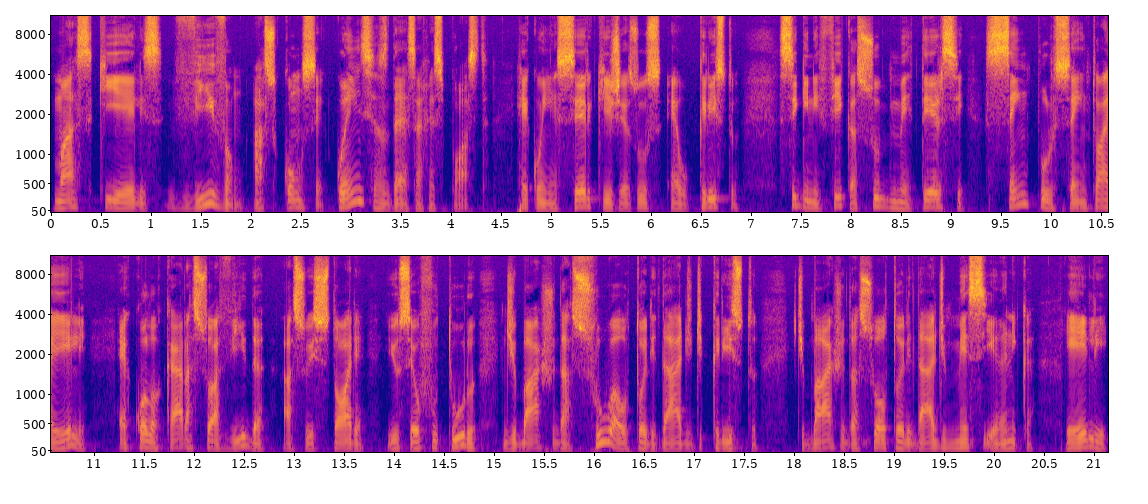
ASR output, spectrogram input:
mas que eles vivam as consequências dessa resposta. Reconhecer que Jesus é o Cristo significa submeter-se 100% a Ele, é colocar a sua vida, a sua história e o seu futuro debaixo da sua autoridade de Cristo, debaixo da sua autoridade messiânica. Ele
